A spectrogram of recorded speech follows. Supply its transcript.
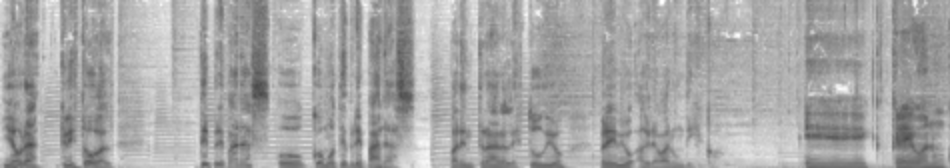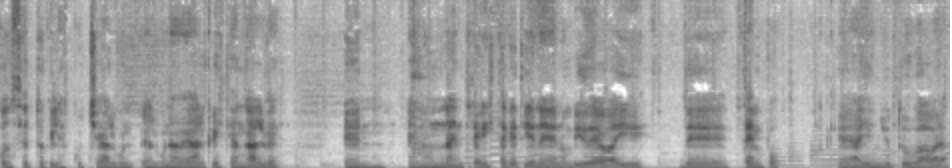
Y ahora, Cristóbal, ¿te preparas o cómo te preparas para entrar al estudio previo a grabar un disco? Eh, creo en un concepto que le escuché alguna vez al Cristian Galvez en, una entrevista que tiene en un video ahí de Tempo que hay en YouTube ahora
